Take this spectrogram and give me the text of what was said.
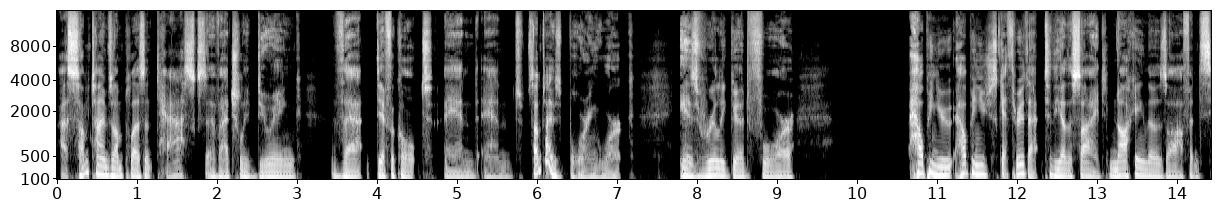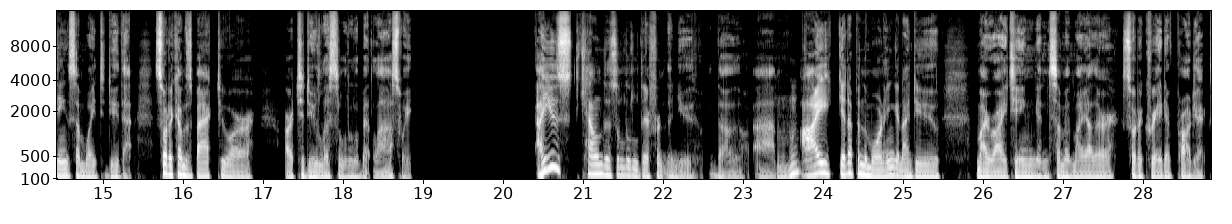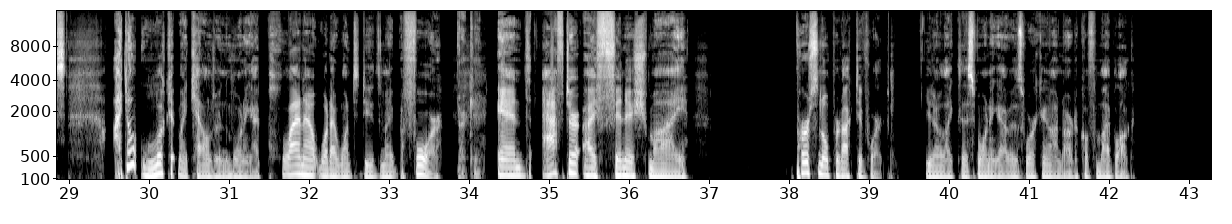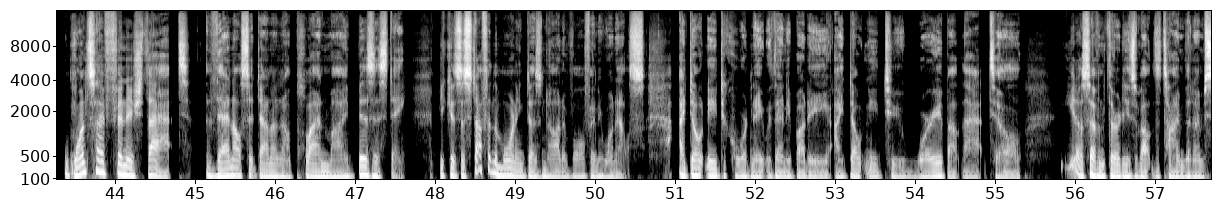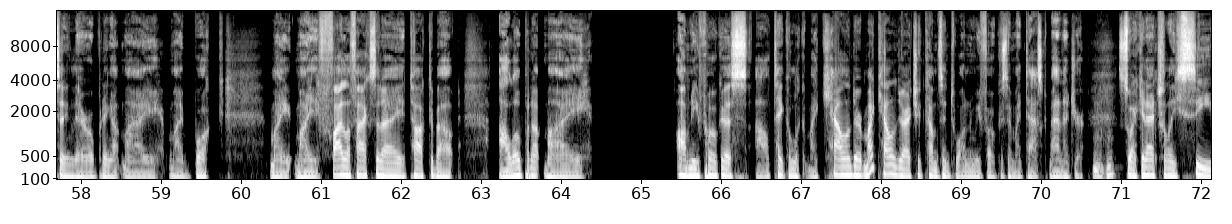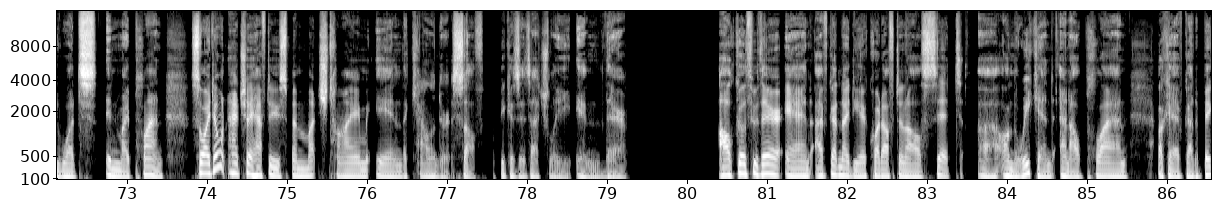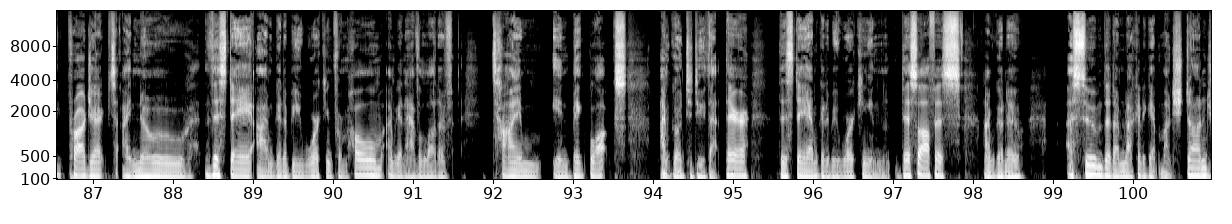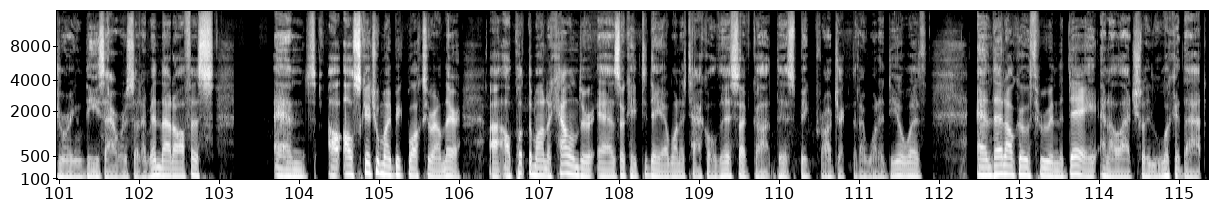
uh, sometimes unpleasant tasks of actually doing that difficult and and sometimes boring work is really good for helping you helping you just get through that to the other side knocking those off and seeing some way to do that sort of comes back to our our to-do list a little bit last week I use calendars a little different than you, though. Um, mm-hmm. I get up in the morning and I do my writing and some of my other sort of creative projects. I don't look at my calendar in the morning. I plan out what I want to do the night before. Okay. And after I finish my personal productive work, you know, like this morning, I was working on an article for my blog. Once I've finished that, then I'll sit down and I'll plan my business day because the stuff in the morning does not involve anyone else. I don't need to coordinate with anybody. I don't need to worry about that till you know 7:30 is about the time that I'm sitting there opening up my my book my my file of facts that I talked about. I'll open up my OmniFocus. I'll take a look at my calendar. My calendar actually comes into OmniFocus in my task manager. Mm-hmm. So I can actually see what's in my plan. So I don't actually have to spend much time in the calendar itself because it's actually in there. I'll go through there and I've got an idea. Quite often I'll sit uh, on the weekend and I'll plan, okay, I've got a big project. I know this day I'm going to be working from home. I'm going to have a lot of time in big blocks. I'm going to do that there. This day, I'm going to be working in this office. I'm going to assume that I'm not going to get much done during these hours that I'm in that office. And I'll, I'll schedule my big blocks around there. Uh, I'll put them on a calendar as okay, today I want to tackle this. I've got this big project that I want to deal with. And then I'll go through in the day and I'll actually look at that.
